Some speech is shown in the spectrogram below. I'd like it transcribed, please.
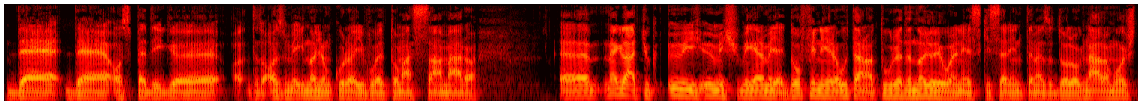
de, de az pedig, tehát az még nagyon korai volt Tomás számára. Meglátjuk, ő is, ő is még elmegy egy Dauphinéra, utána a túra, de nagyon jól néz ki szerintem ez a dolog nála most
